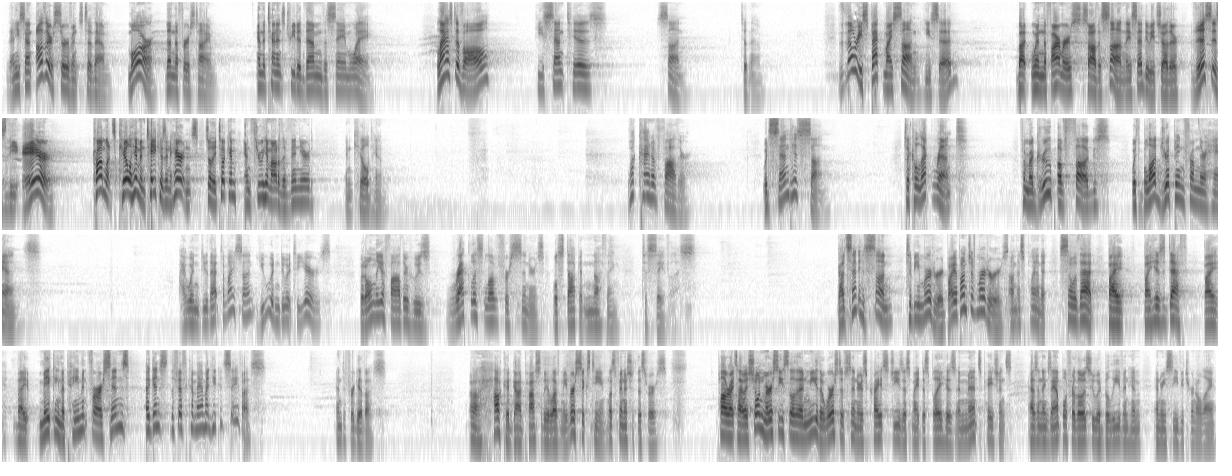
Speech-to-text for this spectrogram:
Then he sent other servants to them, more than the first time and the tenants treated them the same way. Last of all, he sent his son to them. They'll respect my son, he said. But when the farmers saw the son, they said to each other, This is the heir. Come, let's kill him and take his inheritance. So they took him and threw him out of the vineyard and killed him. What kind of father would send his son to collect rent from a group of thugs with blood dripping from their hands? I wouldn't do that to my son. You wouldn't do it to yours. But only a father whose reckless love for sinners will stop at nothing to save us. God sent his son to be murdered by a bunch of murderers on this planet so that by, by his death, by, by making the payment for our sins against the fifth commandment, he could save us and to forgive us. Uh, how could God possibly love me? Verse 16. Let's finish with this verse. Paul writes, I was shown mercy so that in me, the worst of sinners, Christ Jesus might display his immense patience as an example for those who would believe in him and receive eternal life.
